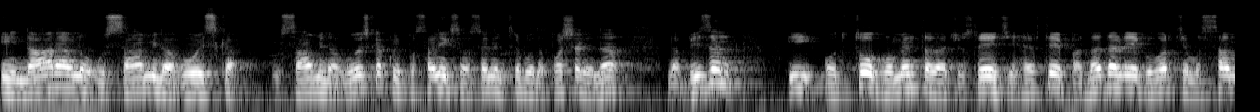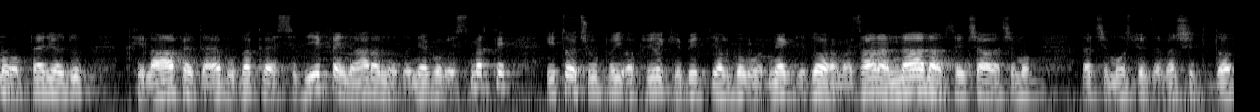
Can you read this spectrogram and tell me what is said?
i naravno Usamina vojska, Usamina vojska koji poslanik sa oseljem trebao da pošalje na, na Bizant i od tog momenta, znači u sljedeći hefte, pa nadalje govorit ćemo samo o periodu hilafeta Ebu Bakra i Sedika i naravno do njegove smrti i to će oprilike biti jel, govor negdje do Ramazana. Nadam se da ćemo, da ćemo uspjeti završiti do,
